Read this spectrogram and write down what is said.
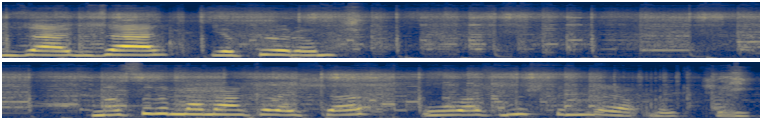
Güzel güzel yapıyorum. Nasılım ama arkadaşlar? Uğraşmıştım da yapmak için.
